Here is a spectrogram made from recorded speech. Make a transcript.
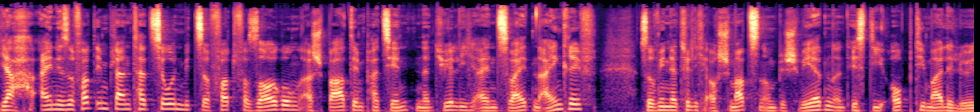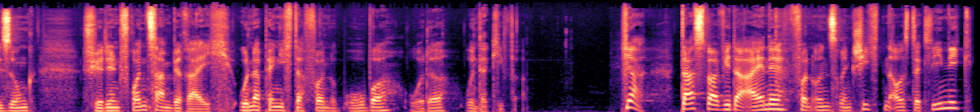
ja, eine Sofortimplantation mit Sofortversorgung erspart dem Patienten natürlich einen zweiten Eingriff, sowie natürlich auch Schmerzen und Beschwerden und ist die optimale Lösung für den Frontzahnbereich, unabhängig davon, ob Ober- oder Unterkiefer. Ja, das war wieder eine von unseren Geschichten aus der Klinik.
